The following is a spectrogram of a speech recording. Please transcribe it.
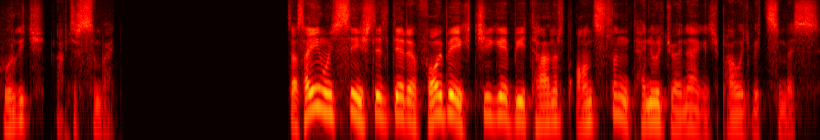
хүргэж авчирсан байна. За саяын уншсан ишлэлдэр Фойбе ихчигээ би та нарт онцлон таниулж байна гэж Паул бичсэн байсан.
